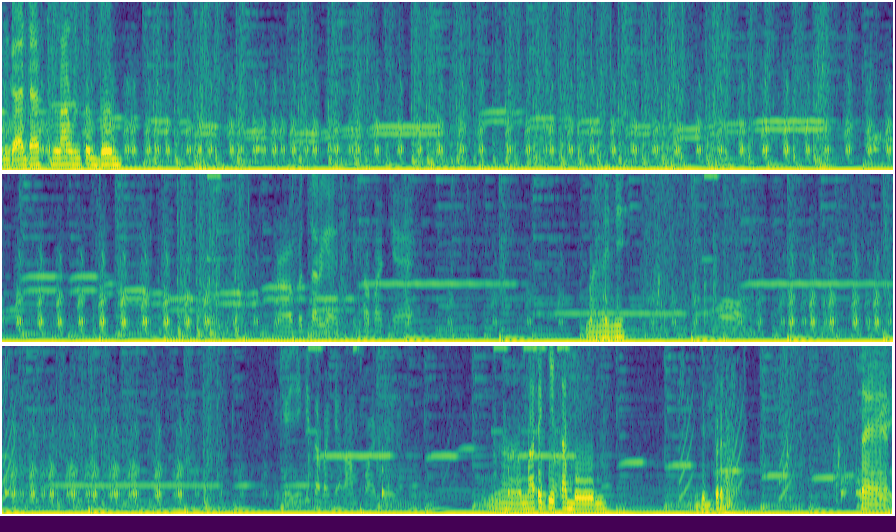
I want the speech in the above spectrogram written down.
nggak ada selah untuk bom mana nih? Oh. Kayaknya kita pakai lampu aja ya. nah mari kita bom. Jebret. Set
